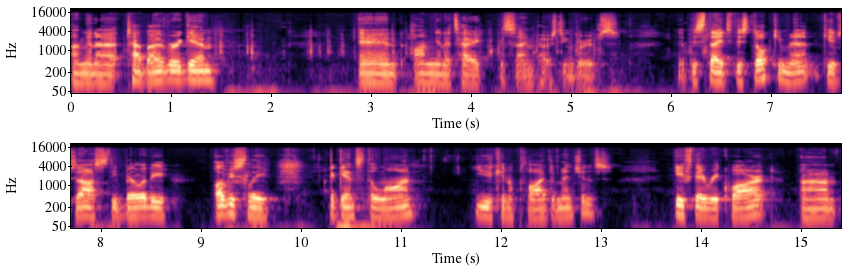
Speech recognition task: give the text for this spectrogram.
I'm going to tab over again and I'm going to take the same posting groups. At this stage, this document gives us the ability, obviously, against the line, you can apply dimensions if they're required. Um,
